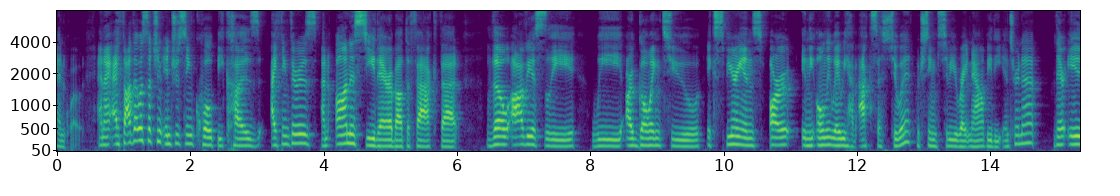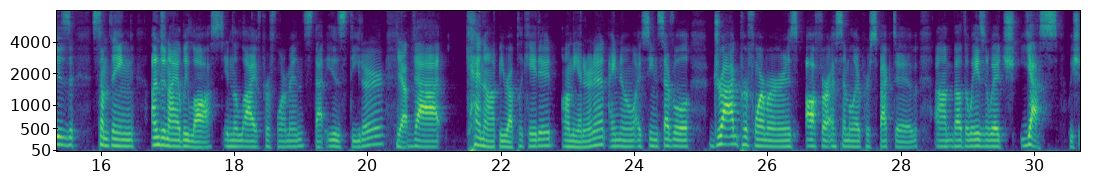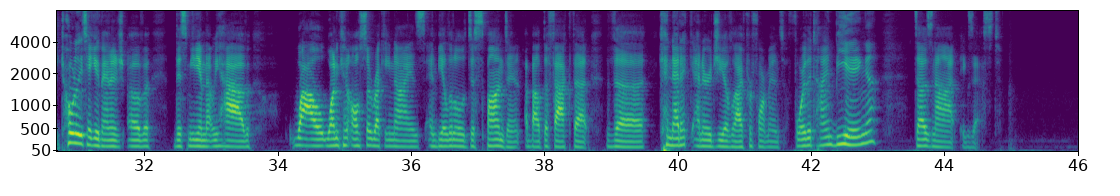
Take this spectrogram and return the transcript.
End quote. And I, I, thought that was such an interesting quote because I think there is an honesty there about the fact that though obviously we are going to experience art in the only way we have access to it, which seems to be right now be the internet, there is something undeniably lost in the live performance that is theater yeah. that cannot be replicated on the internet. I know I've seen several drag performers offer a similar perspective um, about the ways in which, yes, we should totally take advantage of this medium that we have while one can also recognize and be a little despondent about the fact that the kinetic energy of live performance for the time being does not exist.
